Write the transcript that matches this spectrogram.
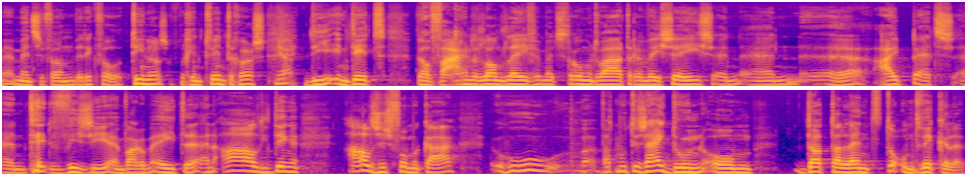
eh, mensen van, weet ik veel, tieners of begin twintigers, Ja. die in dit welvarende land leven met stromend water en wc's en, en eh, iPads en televisie en warm eten en al die dingen. Alles is voor elkaar. Hoe, wa- wat moeten zij doen om dat talent te ontwikkelen?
